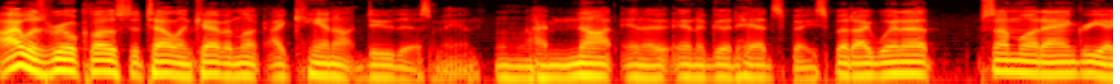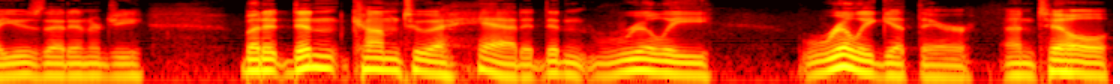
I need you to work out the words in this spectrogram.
I was real close to telling Kevin, "Look, I cannot do this, man. I'm not in a in a good headspace." But I went up somewhat angry. I used that energy, but it didn't come to a head. It didn't really, really get there until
